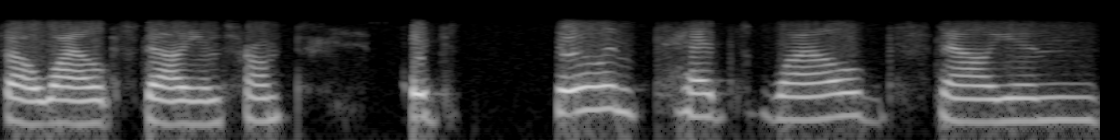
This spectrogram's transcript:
saw Wyld Stallyns from. It's Bill and Ted's Wild Stallions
